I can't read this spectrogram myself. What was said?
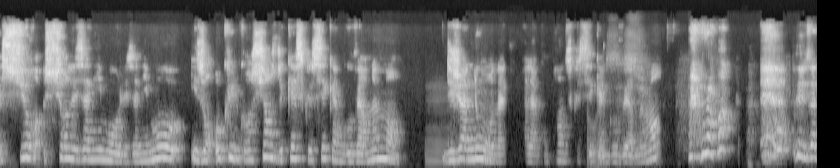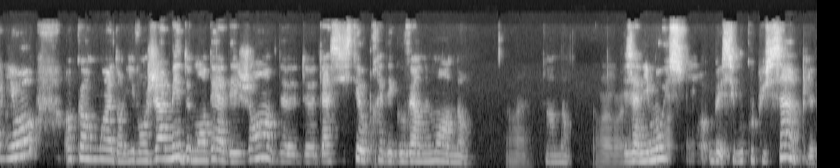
sur, sur les animaux. Les animaux, ils ont aucune conscience de qu'est-ce que c'est qu'un gouvernement. Déjà, nous, on a du mal à comprendre ce que c'est qu'un gouvernement. les animaux, encore moins. Donc, ils vont jamais demander à des gens d'insister auprès des gouvernements. Non. Non, non. Les animaux, c'est beaucoup plus simple.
